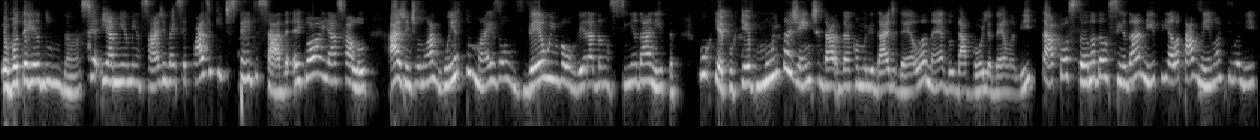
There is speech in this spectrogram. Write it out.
eu vou ter redundância e a minha mensagem vai ser quase que desperdiçada. É igual a Yas falou, ah, gente, eu não aguento mais ouvir o envolver a dancinha da Anitta. Por quê? Porque muita gente da, da comunidade dela, né, do, da bolha dela ali, tá postando a dancinha da Anitta e ela tá vendo aquilo ali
